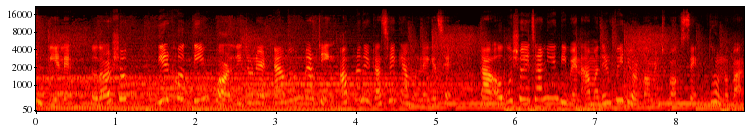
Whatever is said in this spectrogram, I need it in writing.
এনপিএল এ। তো দর্শক, দীর্ঘদিন পর লিটনের এমন ব্যাটিং আপনাদের কাছে কেমন লেগেছে? তা অবশ্যই জানিয়ে দিবেন আমাদের ভিডিওর কমেন্ট বক্সে। ধন্যবাদ।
